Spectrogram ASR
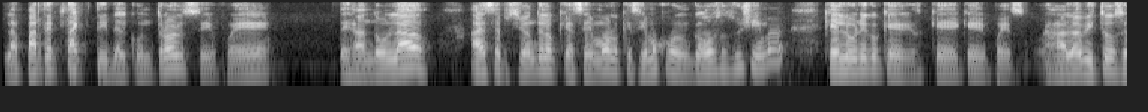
la parte táctil del control, se fue dejando a un lado, a excepción de lo que hacemos, lo que hicimos con Ghost Tsushima, que es lo único que, que, pues, lo he visto, se,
